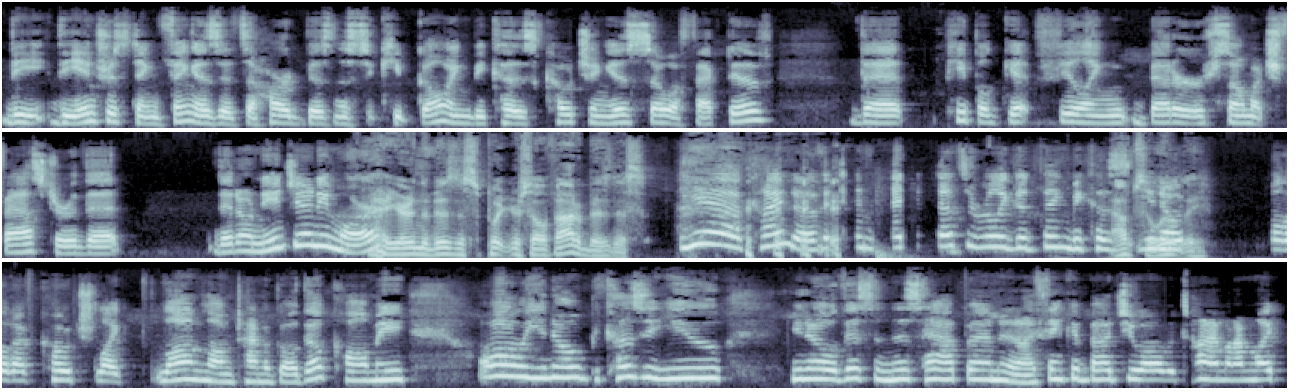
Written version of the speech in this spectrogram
the the interesting thing is it's a hard business to keep going because coaching is so effective that people get feeling better so much faster that they don't need you anymore. Yeah, you're in the business of putting yourself out of business. Yeah, kind of. and, and, that's a really good thing because Absolutely. you know people that I've coached like long, long time ago, they'll call me, oh, you know, because of you, you know, this and this happened and I think about you all the time. And I'm like,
